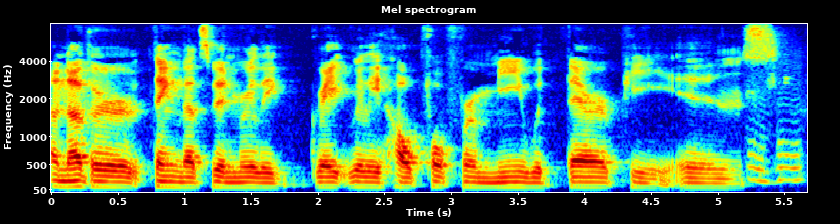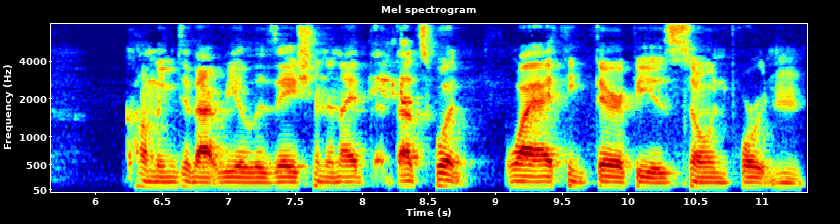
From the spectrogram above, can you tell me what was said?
another thing that's been really great, really helpful for me with therapy is coming to that realization, and I that's what why I think therapy is so important,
